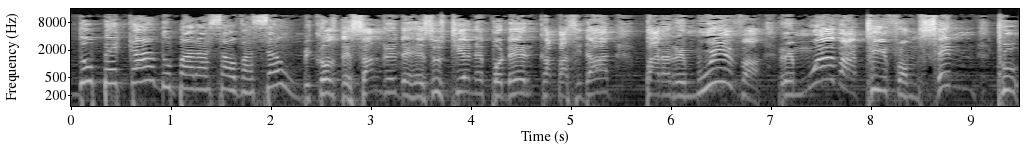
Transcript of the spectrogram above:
do pecado para a salvação. because the sangre de Jesús tiene poder, capacidad para remover, remover a ti from sin to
